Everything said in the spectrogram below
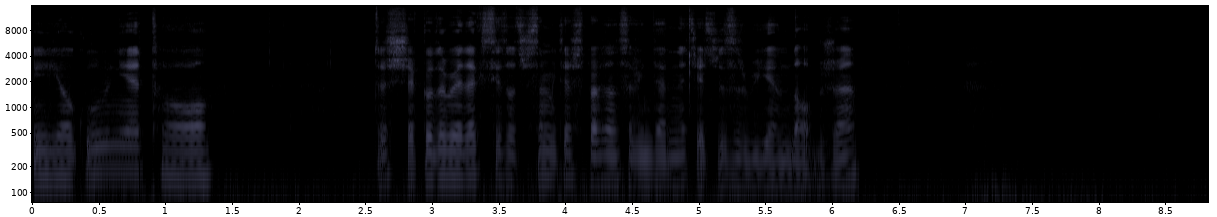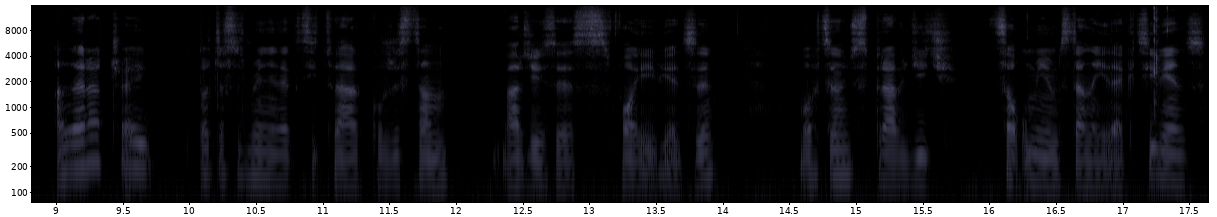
I ogólnie to też jak odrobię lekcję, to czasami też sprawdzam sobie w internecie, czy zrobiłem dobrze. Ale raczej podczas odrobienia lekcji to ja korzystam bardziej ze swojej wiedzy, bo chcę sprawdzić, co umiem z danej lekcji, więc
